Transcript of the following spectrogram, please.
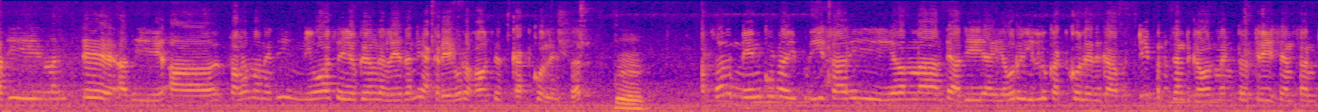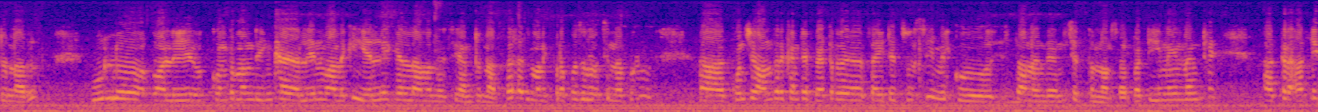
అది అంటే అది ఆ స్థలం అనేది నివాస యోగ్యంగా లేదని అక్కడ ఎవరు హౌసెస్ కట్టుకోలేదు సార్. సార్ నేను కూడా ఇప్పుడు ఈసారి ఏమన్నా అంటే అది ఎవరు ఇల్లు కట్టుకోలేదు కాబట్టి ప్రజెంట్ గవర్నమెంట్ త్రీ సెన్స్ అంటున్నారు. ఊర్లో వాళ్ళు కొంతమంది ఇంకా లేని వాళ్ళకి ఎల్ఏకి వెళ్దామనేసి అంటున్నారు సార్. అది మనకి ప్రపోజల్ వచ్చినప్పుడు కొంచెం అందరికంటే బెటర్ సైట్ చూసి మీకు ఇస్తానండి అని చెప్తున్నాం సార్. బట్ ఈయన ఏంటంటే అక్కడ అదే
